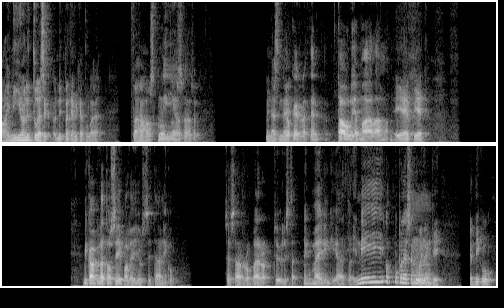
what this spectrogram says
Ai niin joo, nyt tulee se, nyt mä tiedän mikä tulee. Tää on ihan hauska Niin joo, kohtaus. se on se Mennään sinne. jokeri lähtee tauluja maalaamaan. Jep, jep. Mikä on kyllä tosi paljon just sitä niin kuin Cesar Romero tyylistä niin kuin meininkiä. Että... Niin, loppupeleissä Mm. kuitenkin. Et niinku,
